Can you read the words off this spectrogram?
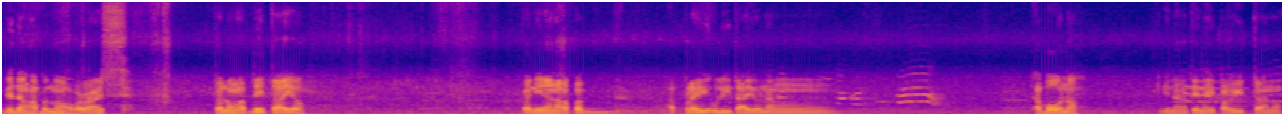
Gandang hapon mga kaparmers. Talong update tayo. Kanina nakapag-apply uli tayo ng abono. Hindi natin na ipakita, no?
